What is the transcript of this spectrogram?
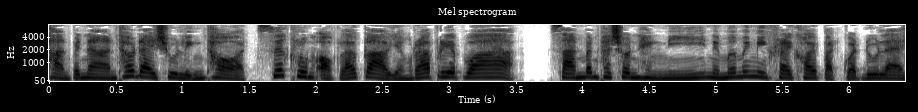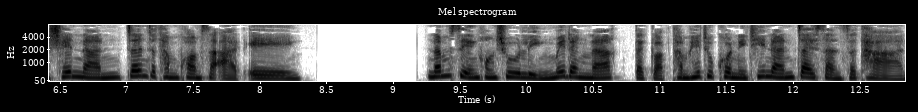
ผ่านไปนานเท่าใดชูหลิงถอด เสื้อคลุมออกแล้วกล่าวอย่างราบเรียบว่า สารบรรพชนแห่งนี้ในเมื่อไม่มีใครคอยปัดกวาดดูแลเช่นนั้น เจิ้นจะทำความสะอาดเอง น้ำเสียงของชูหลิงไม่ดังนัก แต่กลับทำให้ทุกคนในที่นั้นใจสั่นสะท้าน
